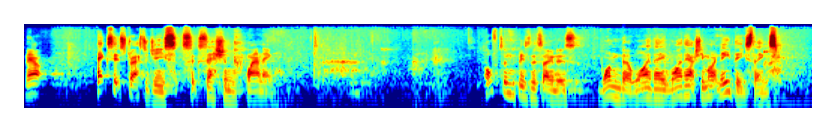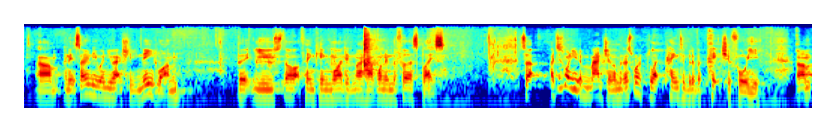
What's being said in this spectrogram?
Now, exit strategies, succession planning. Often business owners wonder why they, why they actually might need these things. Um, and it's only when you actually need one that you start thinking, why didn't I have one in the first place? So I just want you to imagine, I, mean, I just want to like paint a bit of a picture for you. Um,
